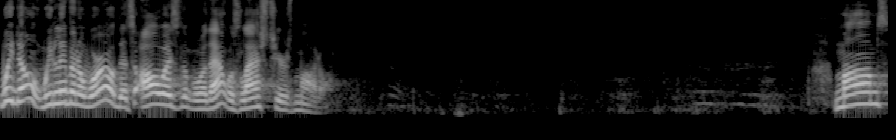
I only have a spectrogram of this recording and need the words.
We don't. We live in a world that's always, the, well, that was last year's model. Moms,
